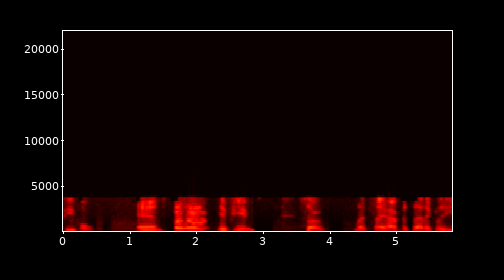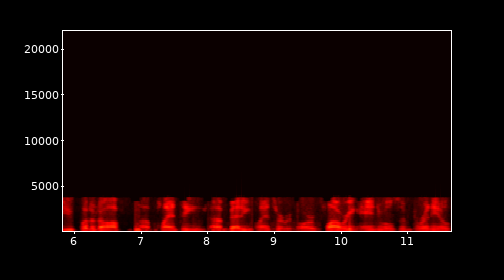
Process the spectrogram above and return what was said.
people. And Mhm. if you so let's say hypothetically you put it off uh, planting uh, bedding plants or, or flowering annuals and perennials,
